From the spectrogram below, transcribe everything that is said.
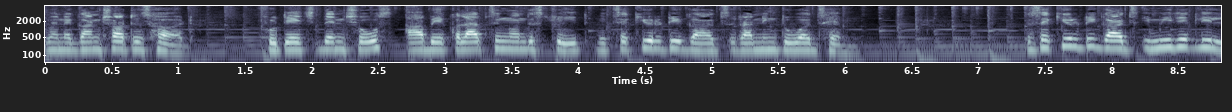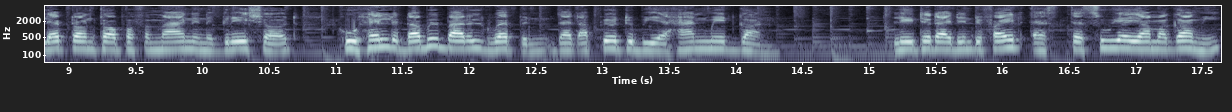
when a gunshot is heard. Footage then shows Abe collapsing on the street with security guards running towards him. The security guards immediately leapt on top of a man in a grey shirt who held a double barreled weapon that appeared to be a handmade gun. Later identified as Tetsuya Yamagami,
